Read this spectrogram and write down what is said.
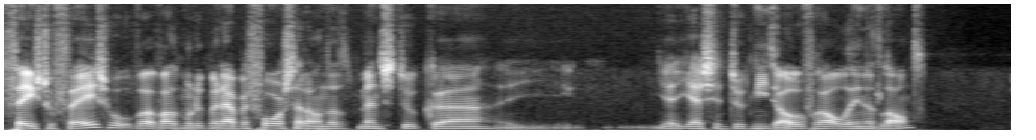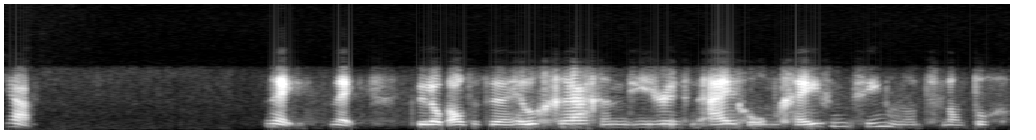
face-to-face? -face? Wat, moet ik me daarbij voorstellen? Want dat mensen natuurlijk, jij zit natuurlijk niet overal in het land. Nee, nee. Ik wil ook altijd heel graag een dier in zijn eigen omgeving zien, omdat ze dan toch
